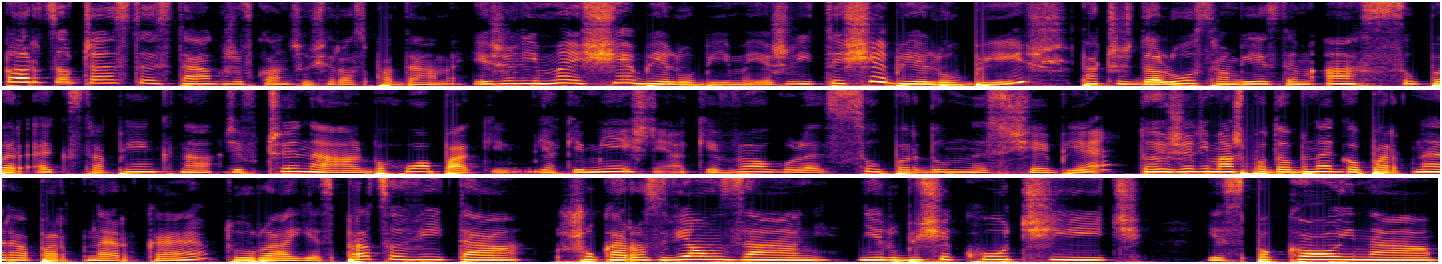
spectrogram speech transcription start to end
bardzo często jest tak, że w końcu się rozpadamy. Jeżeli my siebie lubimy, jeżeli ty siebie lubisz, patrzysz do lustra, mówię, jestem ach, super, ekstra, piękna dziewczyna albo chłopak, jakie mięśnie, jakie w ogóle super dumny z siebie, to jeżeli masz podobnego partnera, partnerkę, która jest pracowita, szuka rozwiązań, nie lubi się kłócić, jest spokojna,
